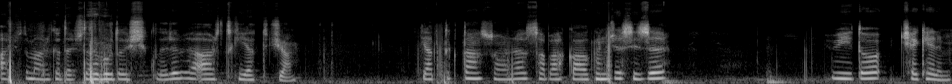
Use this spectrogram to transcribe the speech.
Açtım arkadaşlar burada ışıkları ve artık yatacağım. Yattıktan sonra sabah kalkınca size video çekerim.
